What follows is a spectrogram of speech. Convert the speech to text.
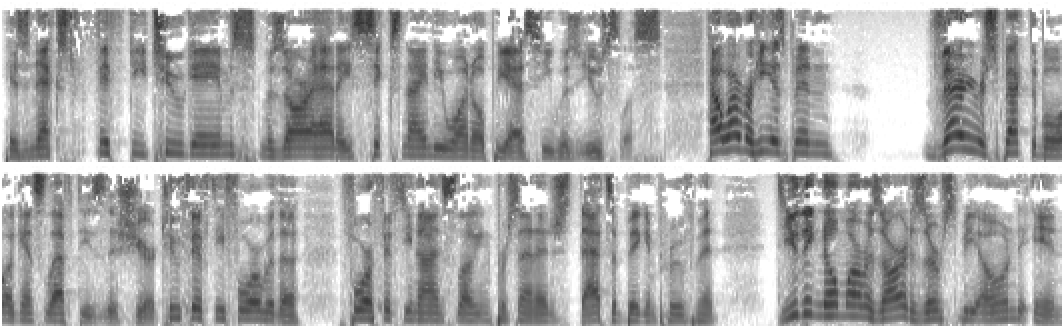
His next 52 games, Mazara had a 691 OPS. He was useless. However, he has been very respectable against lefties this year. 254 with a 459 slugging percentage. That's a big improvement. Do you think Nomar Mazara deserves to be owned in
